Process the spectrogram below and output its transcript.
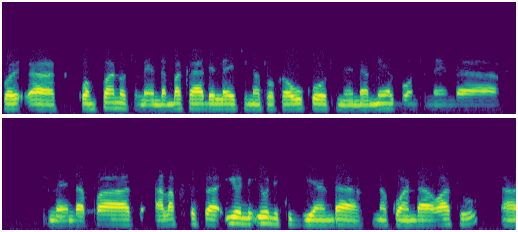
Kwa, uh, kwa mfano tunaenda mpaka Adelaide, tunatoka huko tunaenda Melbourne, tunaenda tunaenda Perth, alafu sasa hiyo ni hiyo ni kujiandaa na kuandaa watu uh,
